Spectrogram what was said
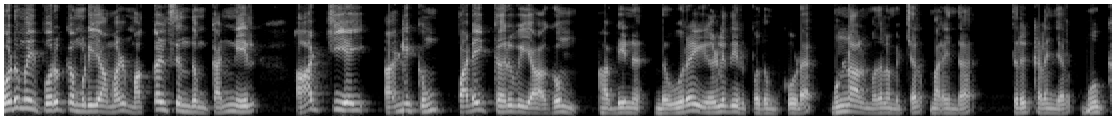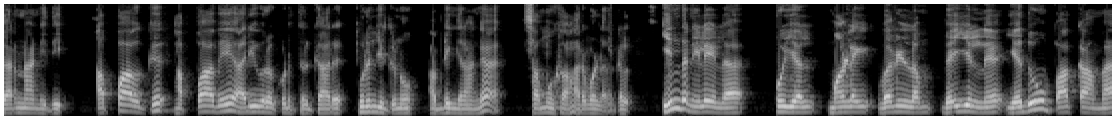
கொடுமை பொறுக்க முடியாமல் மக்கள் சிந்தும் கண்ணீர் ஆட்சியை அழிக்கும் படைக்கருவியாகும் அப்படின்னு இந்த உரை எழுதியிருப்பதும் கூட முன்னாள் முதலமைச்சர் மறைந்த திரு கலைஞர் மு. கருணாநிதி. அப்பாவுக்கு அப்பாவே அறிவுரை கொடுத்திருக்காரு. புரிஞ்சுக்கணும் அப்படிங்கிறாங்க சமூக ஆர்வலர்கள். இந்த நிலையில புயல் மழை வெள்ளம் வெயில்னு எதுவும் பார்க்காம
